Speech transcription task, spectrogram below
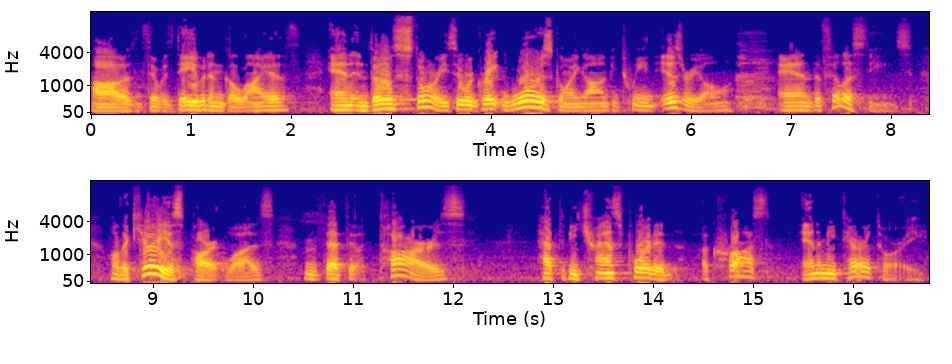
Uh, there was David and Goliath. And in those stories, there were great wars going on between Israel and the Philistines. Well, the curious part was that the tars had to be transported across enemy territory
